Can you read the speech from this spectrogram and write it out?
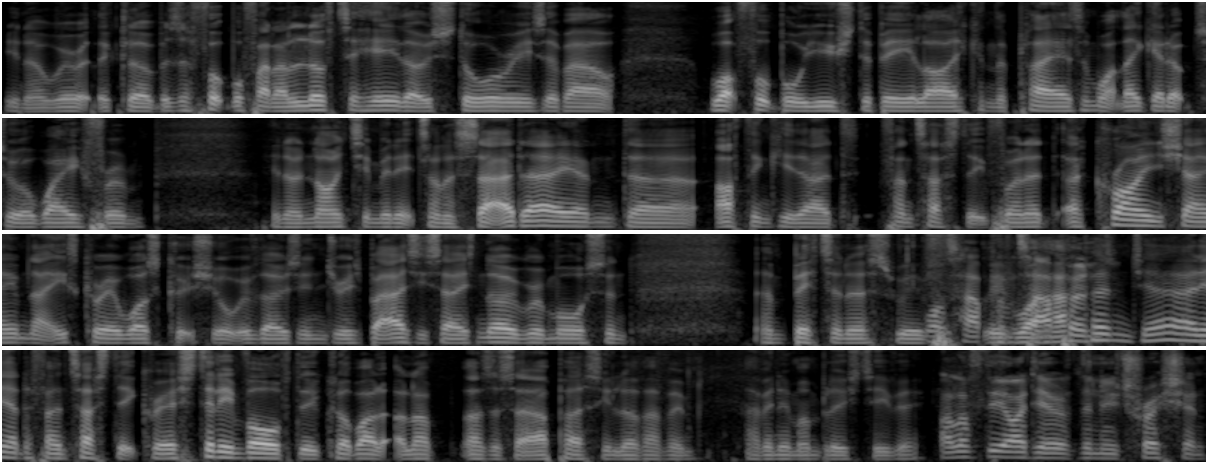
you know we're at the club. As a football fan, I love to hear those stories about what football used to be like and the players and what they get up to away from. You know, 90 minutes on a Saturday, and uh, I think he'd had fantastic fun. A, a crying shame that his career was cut short with those injuries, but as you say, it's no remorse and and bitterness with, What's happened, with what happened. happened. Yeah, and he had a fantastic career. Still involved in the club, I, and I, as I say, I personally love having having him on Blues TV. I love the idea of the nutrition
